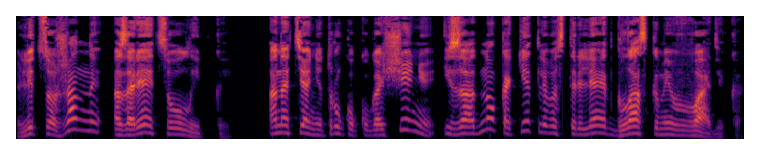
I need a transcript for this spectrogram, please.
Лицо Жанны озаряется улыбкой. Она тянет руку к угощению и заодно кокетливо стреляет глазками в Вадика,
